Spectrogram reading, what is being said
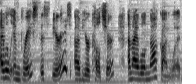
I will embrace the spirit of your culture, and I will knock on wood.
